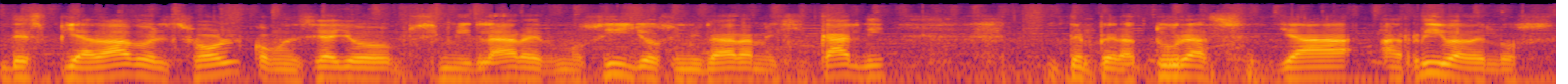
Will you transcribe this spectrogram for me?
despiadado el sol, como decía yo, similar a Hermosillo, similar a Mexicali, temperaturas ya arriba de los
